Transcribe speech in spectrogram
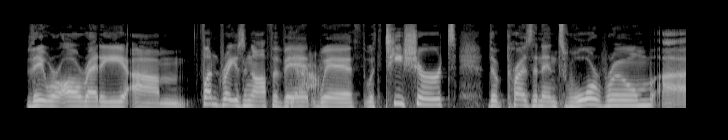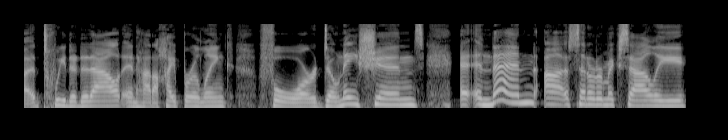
they were already um, fundraising off of it Yeah. with with t-shirts the president's war room uh, tweeted it out and had a hyperlink for donations and, and then uh, senator mcsally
